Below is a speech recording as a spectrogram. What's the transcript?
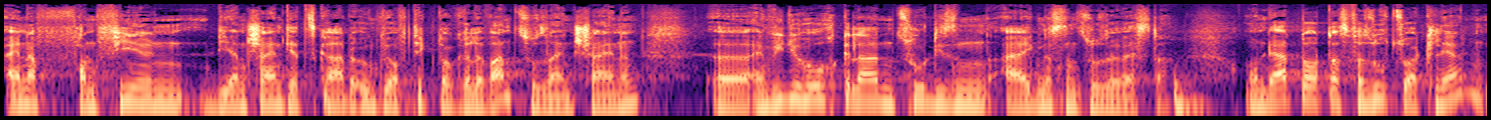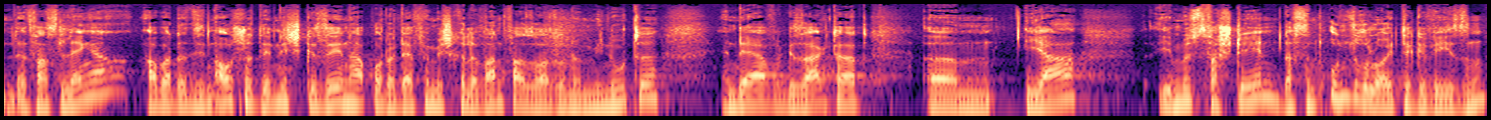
einer von vielen, die anscheinend jetzt gerade irgendwie auf TikTok relevant zu sein scheinen, äh, ein Video hochgeladen zu diesen Ereignissen zu Silvester. Und er hat dort das versucht zu erklären, etwas länger, aber den Ausschnitt, den ich gesehen habe oder der für mich relevant war, so war so eine Minute, in der er gesagt hat, ähm, ja, ihr müsst verstehen, das sind unsere Leute gewesen.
